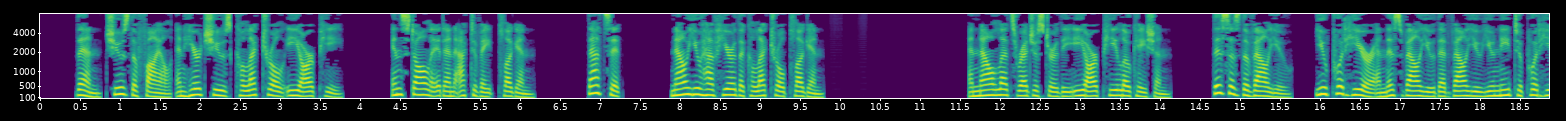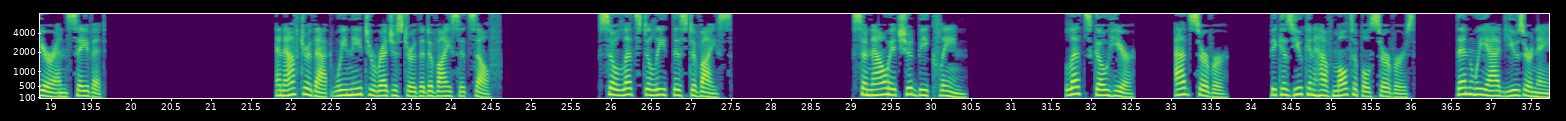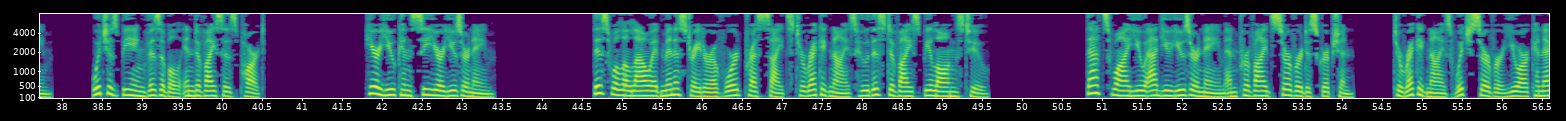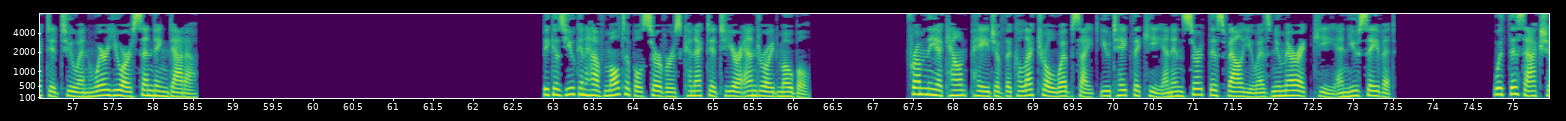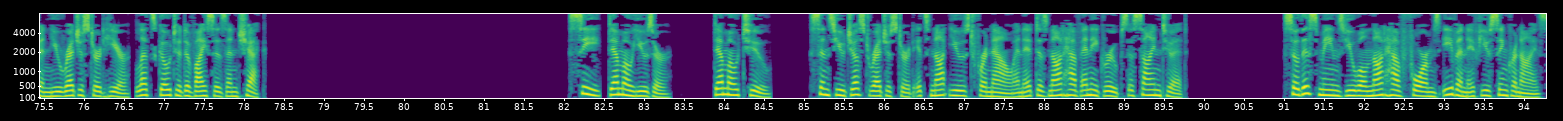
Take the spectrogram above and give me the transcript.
Then choose the file and here choose Collectral ERP. Install it and activate plugin. That's it. Now you have here the Collectral plugin. And now let's register the ERP location. This is the value. You put here and this value that value you need to put here and save it. And after that we need to register the device itself. So let's delete this device. So now it should be clean. Let's go here. Add server. Because you can have multiple servers. Then we add username. Which is being visible in devices part. Here you can see your username. This will allow administrator of WordPress sites to recognize who this device belongs to. That's why you add your username and provide server description. To recognize which server you are connected to and where you are sending data. Because you can have multiple servers connected to your Android mobile. From the account page of the Collectral website you take the key and insert this value as numeric key and you save it. With this action you registered here, let's go to devices and check. See, demo user. Demo 2. Since you just registered it's not used for now and it does not have any groups assigned to it. So this means you will not have forms even if you synchronize.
